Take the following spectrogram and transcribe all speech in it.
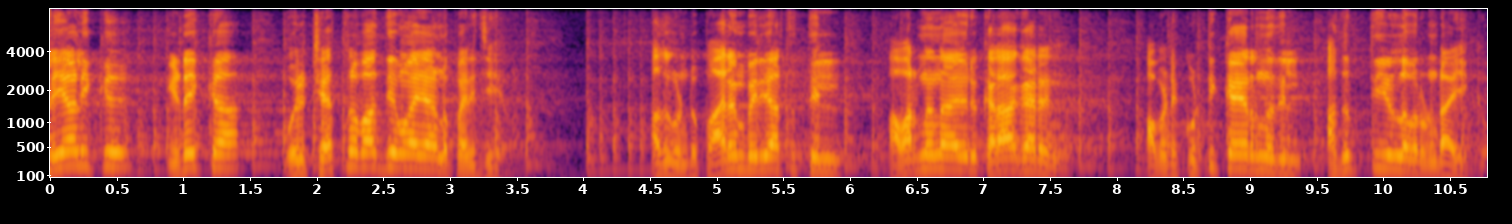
മലയാളിക്ക് ഇടയ്ക്ക ഒരു ക്ഷേത്രവാദ്യമായാണ് പരിചയം. അതുകൊണ്ട് പാരമ്പര്യാർത്ഥത്തിൽ അവർണനായൊരു കലാകാരൻ അവിടെ കുട്ടിക്കയറുന്നതിൽ അതൃപ്തിയുള്ളവർ ഉണ്ടായേക്കും.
